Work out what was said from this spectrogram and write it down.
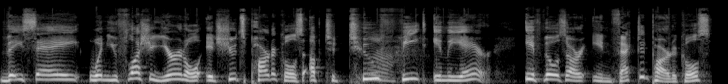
they say when you flush a urinal, it shoots particles up to two feet in the air. If those are infected particles,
